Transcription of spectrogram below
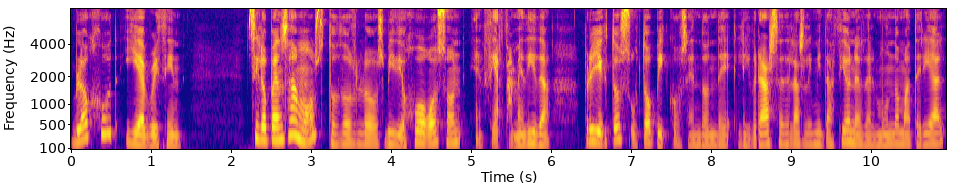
Blockhood y Everything. Si lo pensamos, todos los videojuegos son, en cierta medida, proyectos utópicos en donde librarse de las limitaciones del mundo material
